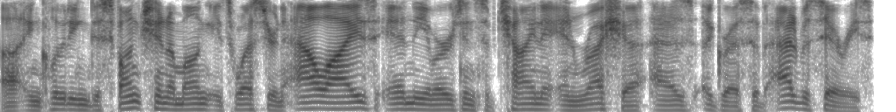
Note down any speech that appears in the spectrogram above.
uh, including dysfunction among its Western allies and the emergence of China and Russia as aggressive adversaries.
